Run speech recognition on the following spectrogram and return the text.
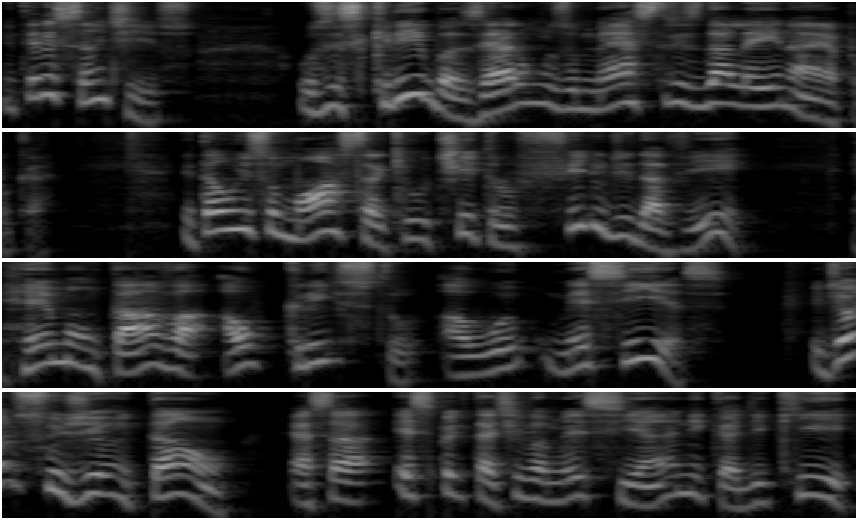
Interessante isso. Os escribas eram os mestres da lei na época. Então isso mostra que o título Filho de Davi remontava ao Cristo, ao Messias. E de onde surgiu então essa expectativa messiânica de que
